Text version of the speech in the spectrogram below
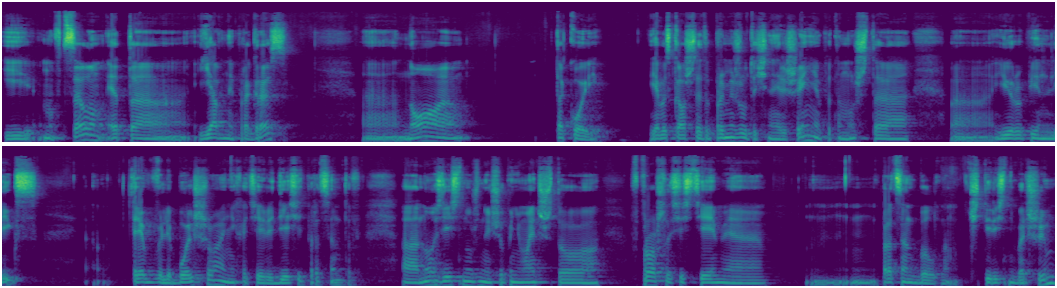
И ну, в целом это явный прогресс, э, но такой. Я бы сказал, что это промежуточное решение, потому что European Leagues требовали большего, они хотели 10%. А, но здесь нужно еще понимать, что в прошлой системе процент был там, 4 с небольшим,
